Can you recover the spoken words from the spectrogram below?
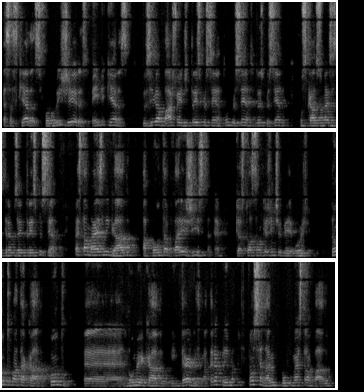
Essas quedas foram ligeiras, bem pequenas, inclusive abaixo aí de 3%, 1%, 2%, nos casos mais extremos aí 3%. Mas está mais ligado à ponta varejista, né? Porque a situação que a gente vê hoje, tanto no atacado quanto é, no mercado interno de matéria-prima, é um cenário um pouco mais travado,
